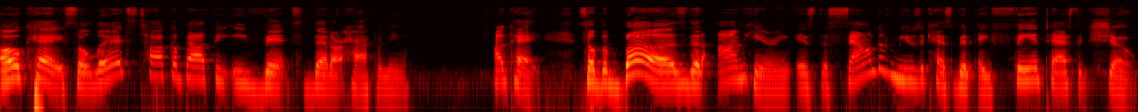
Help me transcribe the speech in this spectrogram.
Okay, so let's talk about the events that are happening. Okay, so the buzz that I'm hearing is the Sound of Music has been a fantastic show.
